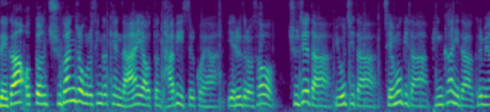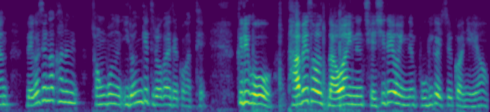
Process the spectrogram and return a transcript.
내가 어떤 주관적으로 생각한 나의 어떤 답이 있을 거야. 예를 들어서 주제다, 요지다, 제목이다, 빈칸이다. 그러면 내가 생각하는 정보는 이런 게 들어가야 될 것 같아. 그리고 답에서 나와 있는 제시되어 있는 보기가 있을 거 아니에요.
